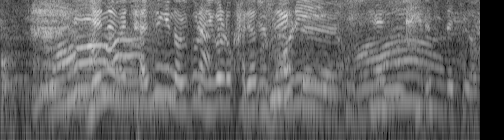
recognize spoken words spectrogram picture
와. 얘는 왜 잘생긴 얼굴을 이걸로 가렸지? 머리 뒤- 뒤- 이랬을 때 찍었고.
